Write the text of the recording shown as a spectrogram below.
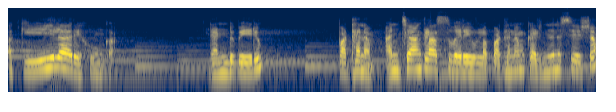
अकेला रहूंगा രണ്ടുപേരും പഠനം അഞ്ചാം ക്ലാസ് വരെയുള്ള പഠനം കഴിഞ്ഞതിന് ശേഷം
